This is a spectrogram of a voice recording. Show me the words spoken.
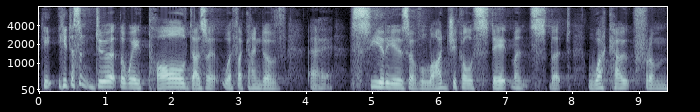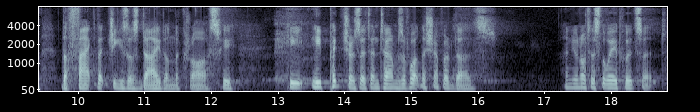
He, he doesn't do it the way Paul does it with a kind of uh, series of logical statements that work out from the fact that Jesus died on the cross. He, he, he pictures it in terms of what the shepherd does. And you notice the way he puts it.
